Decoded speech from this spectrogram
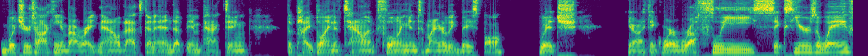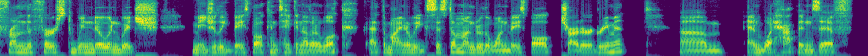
what you're talking about right now, that's going to end up impacting the pipeline of talent flowing into minor league baseball, which, you know, I think we're roughly six years away from the first window in which Major League Baseball can take another look at the minor league system under the one baseball charter agreement. Um, and what happens if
